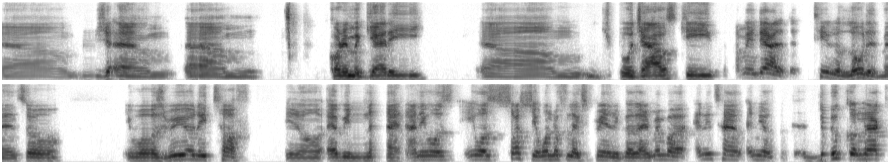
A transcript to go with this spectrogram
um, um, um, Corey Maggette, um, Wojciechowski. I mean, they the teams are loaded, man. So it was really tough you know, every night. And it was it was such a wonderful experience because I remember anytime any of Duke or North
